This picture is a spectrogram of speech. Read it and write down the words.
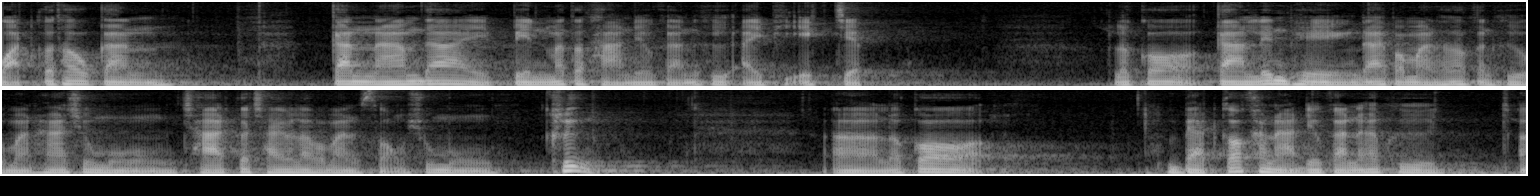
วัตต์ก็เท่ากัน กันน้ำได้เป็นมาตรฐานเดียวกันก็คือ IPX7 แล้วก็การเล่นเพลงได้ประมาณเท่ากันคือประมาณ 5 ชั่วโมง ชาร์จก็ใช้เวลาประมาณ 2 ชั่วโมง ครึ่งแล้วก็แบตก็ขนาดเดียวกันนะครับคืออ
